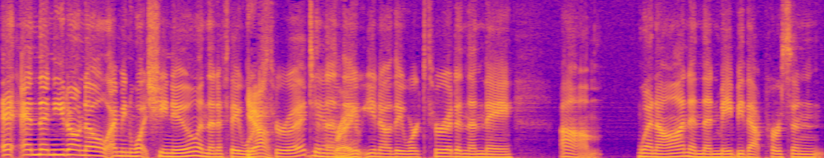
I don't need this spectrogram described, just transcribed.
and then you don't know i mean what she knew and then if they worked Yeah. through it and Yeah. then Right. they you know they worked through it and then they um went on and then maybe that person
